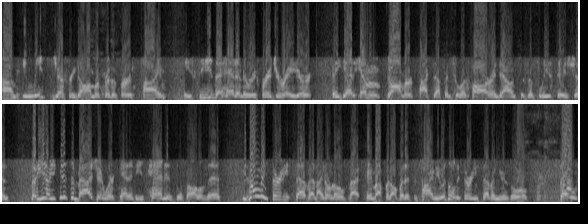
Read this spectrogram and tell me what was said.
Um, he meets Jeffrey Dahmer for the first time. He sees a head in a refrigerator. They get him, Dahmer, packed up into a car and down to the police station. So, you know, you can just imagine where Kennedy's head is with all of this. He's only 37. I don't know if that came up at all, but at the time he was only 37 years old. So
